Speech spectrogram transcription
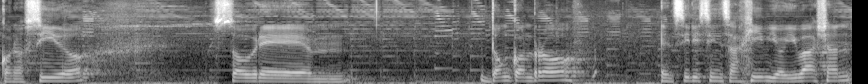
conocido sobre mm, Don Conroe el Siri Sin Sahib Yogi Bayan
